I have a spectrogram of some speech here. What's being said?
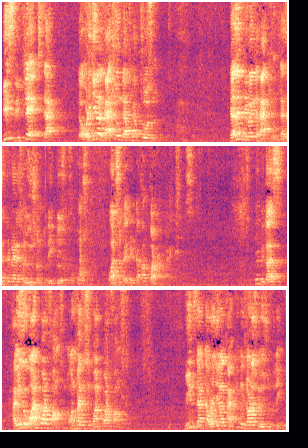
this reflects that the original vacuum that you have chosen doesn't remain the vacuum, doesn't remain a solution to the equations of motion once you take it upon quantum connections. Okay, because having a one point function, non-vanishing one point function, means that the original vacuum is not a solution to the motion.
